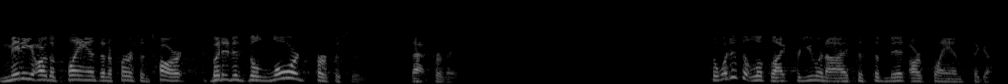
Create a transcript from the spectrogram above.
Many are the plans in a person's heart, but it is the Lord's purposes that prevail. So, what does it look like for you and I to submit our plans to God?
